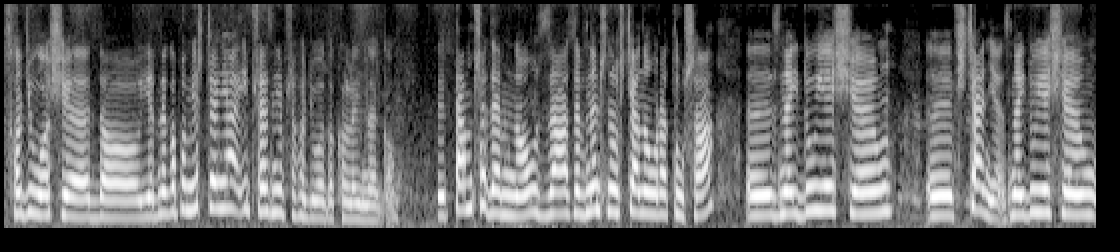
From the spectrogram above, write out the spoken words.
schodziło się do jednego pomieszczenia i przez nie przechodziło do kolejnego. Y, Tam przede mną, za zewnętrzną ścianą ratusza, y, znajduje się y, w ścianie, znajduje się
